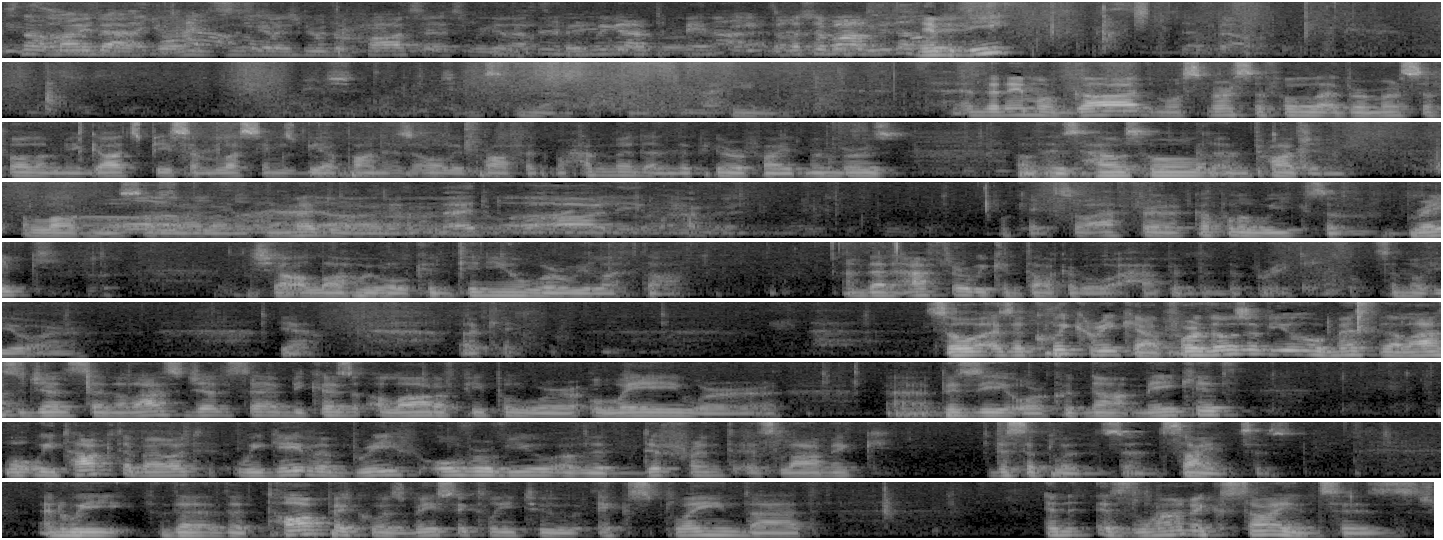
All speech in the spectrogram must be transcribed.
It's not my dad, bro. He's just gonna do the process. We're gonna have to pay. We gotta pay. Ne bileyim? In the name of God, most merciful, ever merciful, and may God's peace and blessings be upon His holy Prophet Muhammad and the purified members of His household and progeny. Allahumma salli ala Muhammad wa ala Okay, so after a couple of weeks of break, inshallah, we will continue where we left off. And then after, we can talk about what happened in the break. Some of you are, yeah, okay. So, as a quick recap, for those of you who missed the last Jalsa, the last Jalsa, because a lot of people were away, were uh, busy, or could not make it, what we talked about, we gave a brief overview of the different Islamic disciplines and sciences. And we the, the topic was basically to explain that in Islamic sciences,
